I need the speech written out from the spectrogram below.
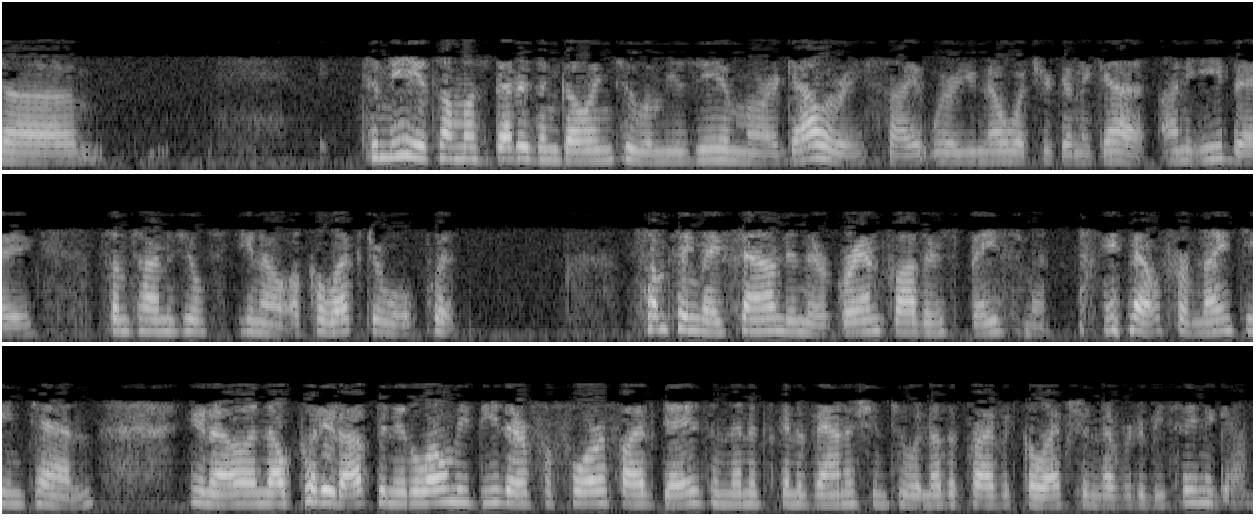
um, to me, it's almost better than going to a museum or a gallery site where you know what you're going to get. On eBay, sometimes you'll, you know, a collector will put something they found in their grandfather's basement, you know, from 1910, you know, and they'll put it up and it'll only be there for four or five days and then it's going to vanish into another private collection never to be seen again.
